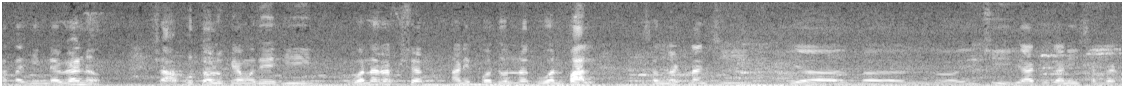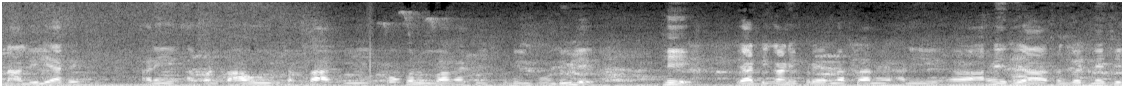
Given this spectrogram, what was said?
आता ही नव्यानं शहापूर तालुक्यामध्ये ही वनरक्षक आणि पदोन्नत वनपाल संघटनांची यांची या ठिकाणी संघटना आलेली आहे. आणि आपण पाहू शकता की कोकण विभागाचे सुनील बोंडिवले हे या ठिकाणी प्रेरणास्थान आणि आहेत या संघटनेचे.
